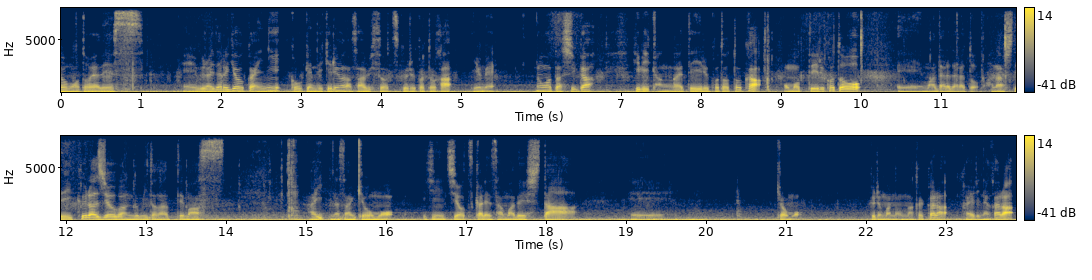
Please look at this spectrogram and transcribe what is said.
どうも、東也です、えーブライダル業界に貢献できるようなサービスを作ることが夢の私が日々考えていることとか思っていることを、えーまあ、だらだらと話していくラジオ番組となってます。はい皆さん今日も一日お疲れ様でした、えー今日も車の中から帰りながら、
